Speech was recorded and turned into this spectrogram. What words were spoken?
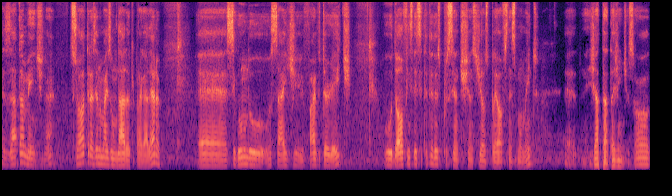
Exatamente, né? Só trazendo mais um dado aqui para a galera, é, segundo o site 538, o Dolphins tem 72% de chance de ir aos playoffs nesse momento. É, já tá, tá, gente? É só,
